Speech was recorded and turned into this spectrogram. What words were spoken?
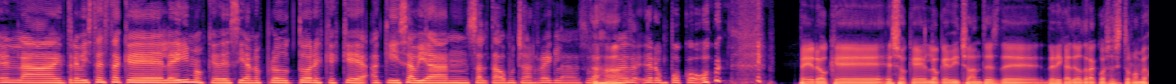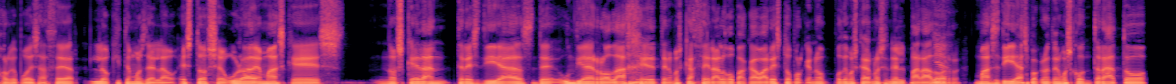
en la entrevista esta que leímos que decían los productores que es que aquí se habían saltado muchas reglas. o era un poco... Pero que eso, que lo que he dicho antes de dedícate a otra cosa, si esto es lo mejor que puedes hacer, lo quitemos de lado. Esto seguro además que es nos quedan tres días de un día de rodaje, tenemos que hacer algo para acabar esto porque no podemos quedarnos en el parador más días porque no tenemos contrato.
